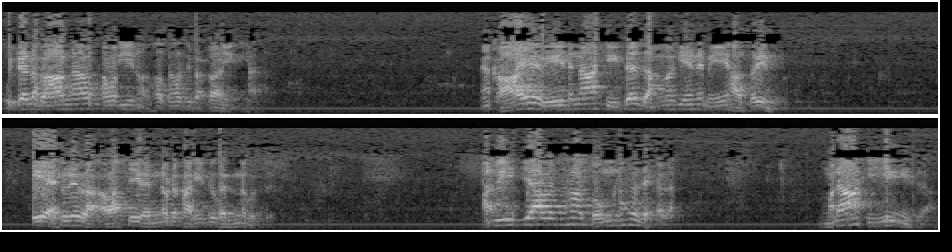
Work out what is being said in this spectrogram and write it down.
උඩට භාවනාව තව කියනවා සතහසි කතාවෙන්. කාය වේදනා චිත ධම්ම කියන මේ හතරෙන් ඒ ඇතුලේ අවශ්‍ය කරනකොට කටයුතු කරනකොට අවිද්‍යාව සහ දුම්නස දැකලා මනා සිහින් ඉඳලා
